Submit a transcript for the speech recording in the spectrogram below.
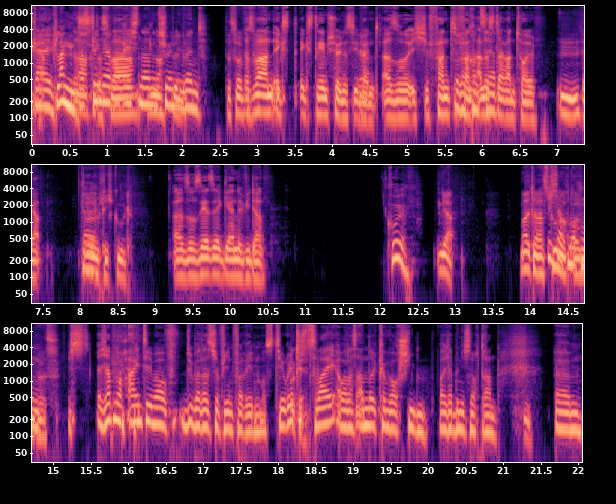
Geil. Ja, klang das, das, das war echt nach einem schönen Bild. Event. Das war, das war ein ex extrem schönes Event. Ja. Also ich fand, fand alles daran toll. Mhm. Ja. Geil. Wirklich gut. Also sehr, sehr gerne wieder. Cool. Ja. Malte, hast ich du noch, noch irgendwas? Ein, ich ich habe noch ein Thema, auf, über das ich auf jeden Fall reden muss. Theoretisch okay. zwei, aber das andere können wir auch schieben, weil da bin ich noch dran. Hm. Ähm,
